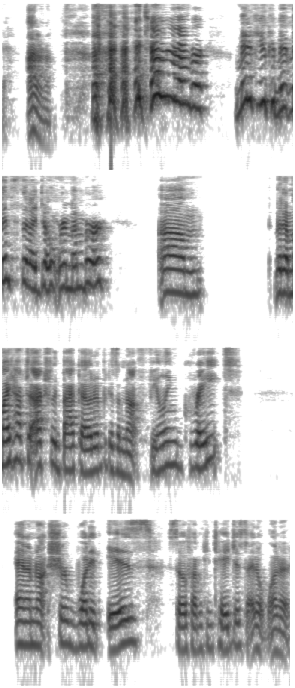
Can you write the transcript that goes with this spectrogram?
yeah. I don't know. I don't remember. I made a few commitments that I don't remember. Um, that I might have to actually back out of because I'm not feeling great and I'm not sure what it is. So if I'm contagious, I don't want to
